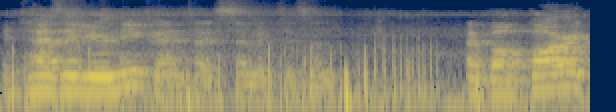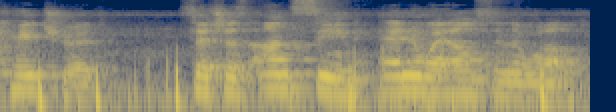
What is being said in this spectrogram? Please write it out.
It has a unique anti Semitism, a barbaric hatred such as unseen anywhere else in the world.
